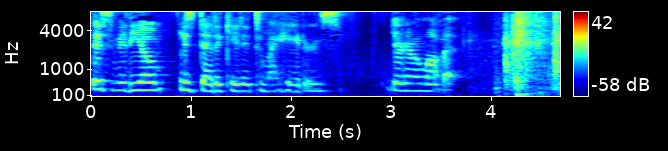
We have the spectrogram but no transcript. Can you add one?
This video is dedicated to my haters. You're gonna love it.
